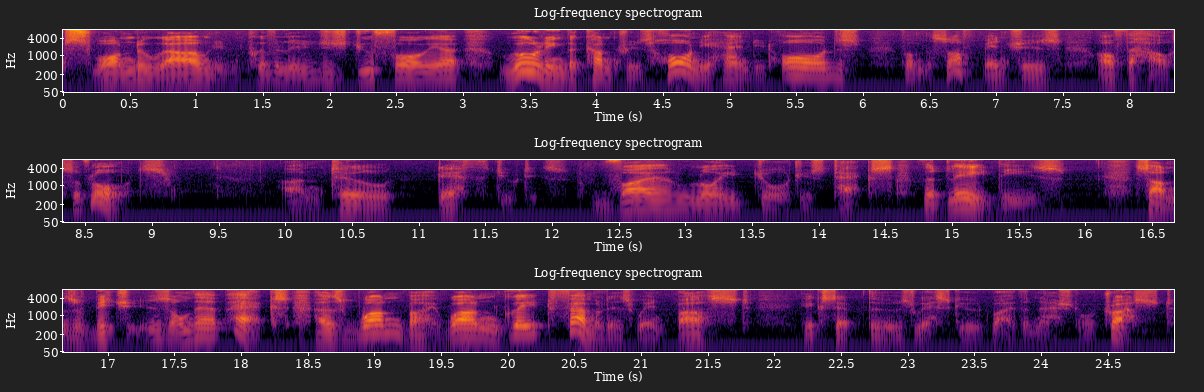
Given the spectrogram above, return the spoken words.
swanned around in privileged euphoria, ruling the country's horny-handed hordes from the soft benches of the House of Lords, until death duties, vile Lloyd George's tax that laid these sons of bitches on their backs, as one by one great families went bust, except those rescued by the National Trust.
